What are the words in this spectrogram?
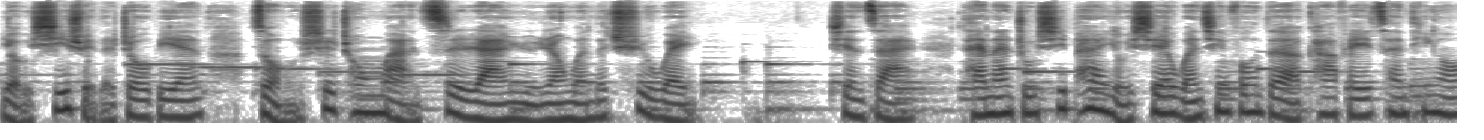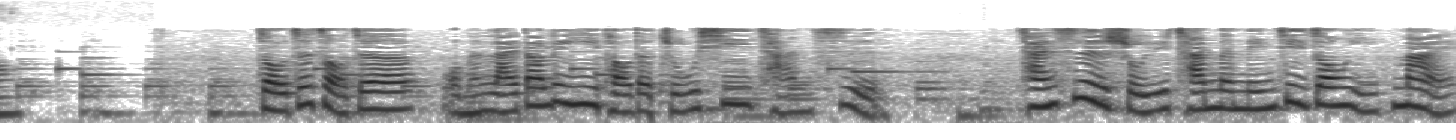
有溪水的周边，总是充满自然与人文的趣味。现在台南竹溪畔有些文青风的咖啡餐厅哦。走着走着，我们来到另一头的竹溪禅寺。禅寺属于禅门临济宗一脉，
